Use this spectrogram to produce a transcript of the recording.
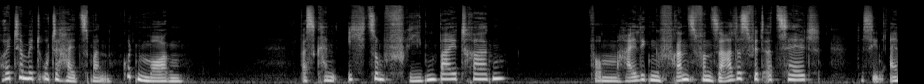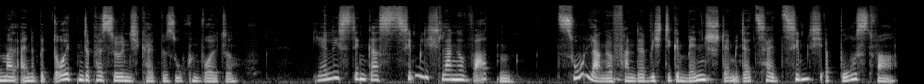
Heute mit Ute Heitzmann. Guten Morgen. Was kann ich zum Frieden beitragen? Vom heiligen Franz von Sales wird erzählt, dass ihn einmal eine bedeutende Persönlichkeit besuchen wollte. Er ließ den Gast ziemlich lange warten. Zu lange fand der wichtige Mensch, der mit der Zeit ziemlich erbost war.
